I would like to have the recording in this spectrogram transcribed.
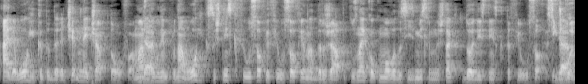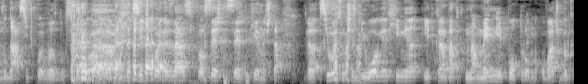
айде, логиката да речем, не чак толкова. Ама аз Да. тази година продавам логика, същинска философия, философия на държавата. Познай колко мога да си измислям неща, като дойде истинската философия. Всичко Да. е вода, всичко е въздух, всичко, е, всичко е не знам си какво, сеща се е такива неща. Сигурен съм, че с биология, химия и така нататък на мен ми е по-трудно. Обаче пък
